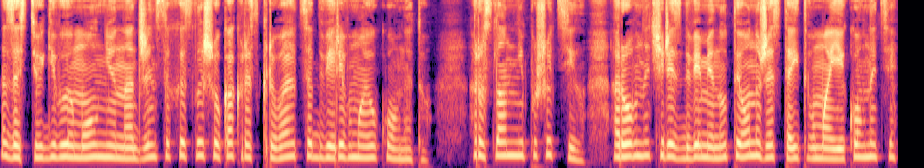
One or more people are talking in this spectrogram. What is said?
Застёгиваю молнию на джинсах и слышу, как раскрываются двери в мою комнату. Руслан не пошутил. Ровно через две минуты он уже стоит в моей комнате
